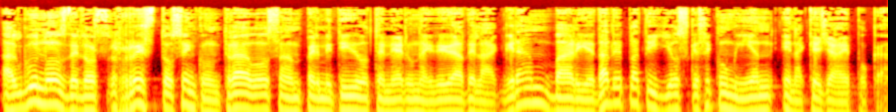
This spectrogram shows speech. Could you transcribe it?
Algunos de los restos encontrados han permitido tener una idea de la gran variedad de platillos que se comían en aquella época.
